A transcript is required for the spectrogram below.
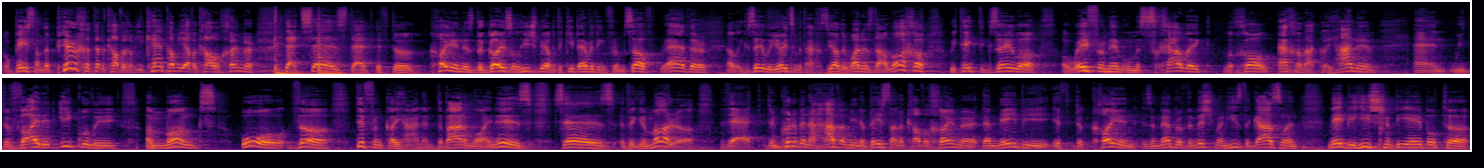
or based on the pircha to the kalvachaymer, you can't tell me you have a kalvachaymer that says that if the kohen is the geisel, he should be able to keep everything for himself. Rather, el gzela yotzim b'tachas What is the halacha? We take the gzela away from him, umeschalik l'chol echav kohanim, and we divide it equally amongst all the different kaihanim. The bottom line is, says the Gemara, that there could have been a havamina based on a kavachomer that maybe if the kohen is a member of the Mishmar and he's the Goslin, maybe he should be able to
